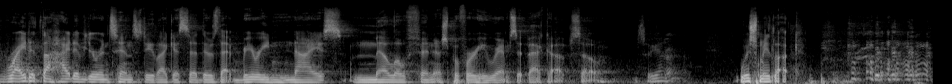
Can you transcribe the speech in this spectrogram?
right at the height of your intensity. Like I said, there's that very nice mellow finish before he ramps it back up. So, so yeah. Wish me luck.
